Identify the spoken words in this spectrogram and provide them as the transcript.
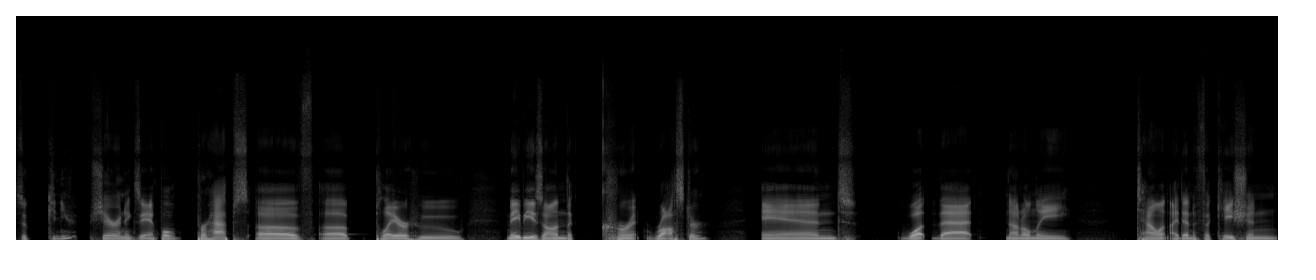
So, can you share an example, perhaps, of a player who maybe is on the current roster and what that not only talent identification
